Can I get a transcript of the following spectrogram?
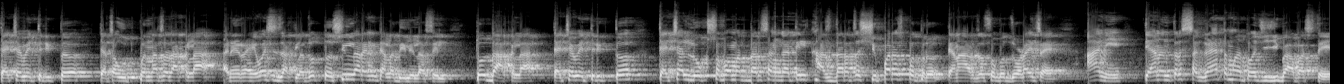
त्याच्या व्यतिरिक्त त्याचा उत्पन्नाचा दाखला आणि रहिवासी दाखला जो तहसीलदारांनी त्याला दिलेला असेल तो दाखला त्याच्या व्यतिरिक्त त्याच्या लोकसभा मतदारसंघातील खासदाराचं शिफारस पत्र त्यांना अर्जासोबत जोडायचं आहे. आणि त्यानंतर सगळ्यात महत्वाची जी बाब असते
